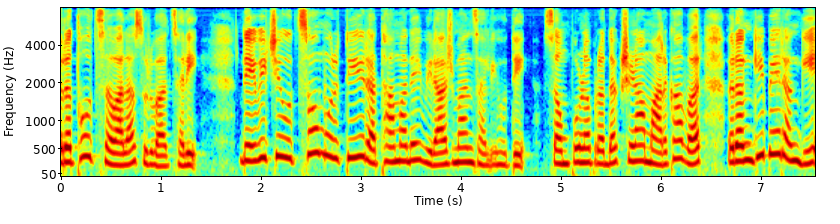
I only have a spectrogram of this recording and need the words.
रथोत्सवाला सुरुवात झाली. देवीची उत्सव मूर्ती रथामध्ये विराजमान झाली होती. संपूर्ण प्रदक्षिणा मार्गावर रंगीबेरंगी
